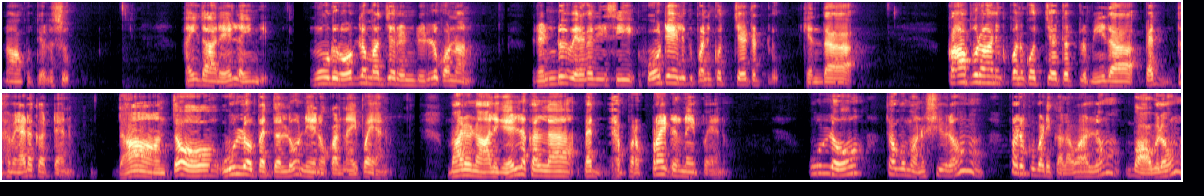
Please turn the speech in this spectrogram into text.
నాకు తెలుసు. ఐదారేళ్ళయింది. మూడు రోడ్ల మధ్య రెండు ఇళ్ళు కొన్నాను. రెండు విరగదీసి హోటేలుకి పనికొచ్చేటట్లు కింద కాపురానికి పనికొచ్చేటట్లు మీద పెద్ద మేడ కట్టాను. దాంతో ఊళ్ళో పెద్దల్లో నేను ఒకడిని అయిపోయాను. మరో నాలుగేళ్ళ కల్లా పెద్ద ప్రొప్రైటర్ని అయిపోయాను. ఊళ్ళో తగు మనుష్యులం పలుకుబడి కలవాళ్ళం బావులం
